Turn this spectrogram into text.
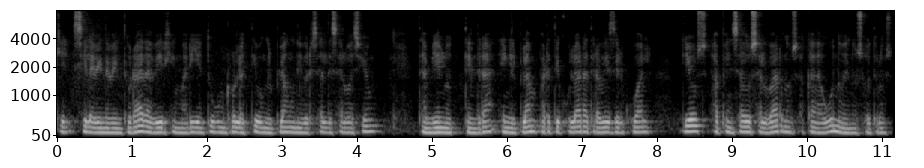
que si la bienaventurada Virgen María tuvo un rol activo en el plan universal de salvación, también lo tendrá en el plan particular a través del cual Dios ha pensado salvarnos a cada uno de nosotros.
